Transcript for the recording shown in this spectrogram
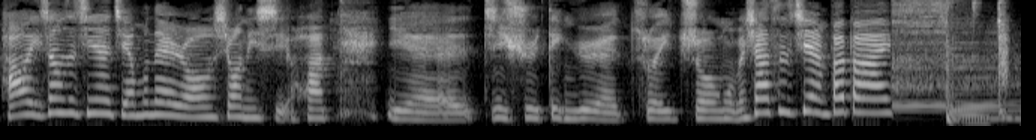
好，以上是今天的节目内容，希望你喜欢，也继续订阅追踪，我们下次见，拜拜。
